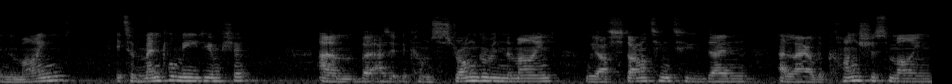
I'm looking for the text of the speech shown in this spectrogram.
in the mind. It's a mental mediumship, um, but as it becomes stronger in the mind, we are starting to then allow the conscious mind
